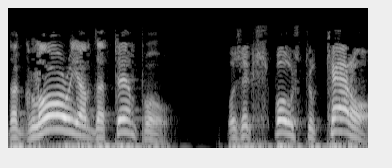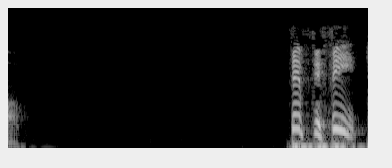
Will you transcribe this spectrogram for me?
The glory of the temple was exposed to cattle 50 feet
